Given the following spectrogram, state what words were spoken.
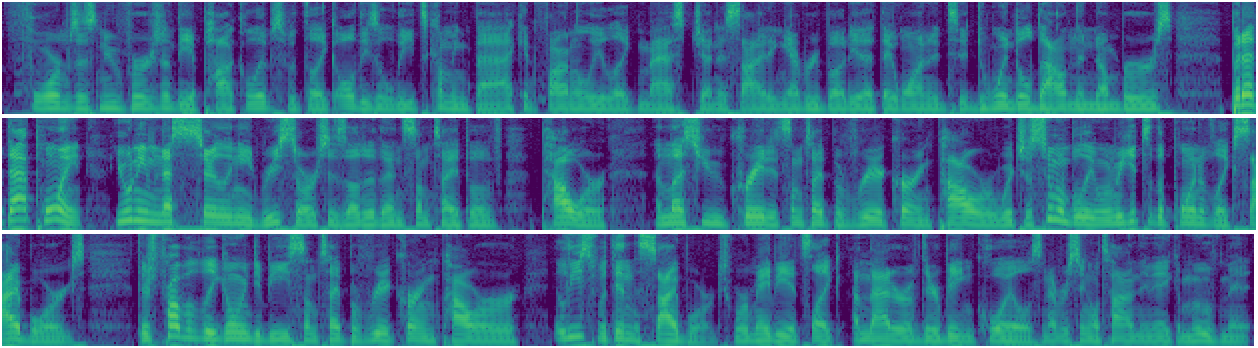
forms this new version of the apocalypse with like all these elites coming back and finally like mass genociding everybody that they wanted to dwindle down the numbers. But at that point, you wouldn't even necessarily need resources other than some type of power unless you created some type of reoccurring power, which assumably when we get to the point of like cyborgs, there's probably going to be some type of reoccurring power, at least within the cyborgs, where maybe it's like a matter of there being coils and every single time they make a movement,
